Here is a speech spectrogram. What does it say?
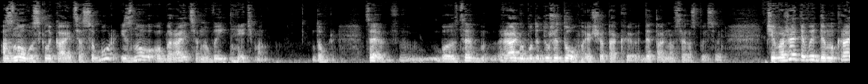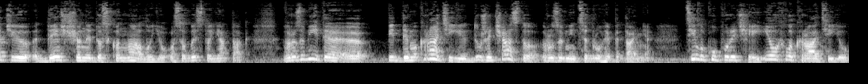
а знову скликається собор і знову обирається новий гетьман. Добре, це бо це реально буде дуже довго, якщо так детально все розписувати. Чи вважаєте ви демократію дещо недосконалою? Особисто я так. Ви розумієте, е, під демократією дуже часто розуміють це друге питання. Цілу купу речей, і охлократію,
